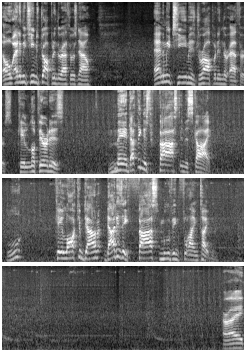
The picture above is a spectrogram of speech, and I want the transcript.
Oh, enemy team's dropping in their aethers now. Enemy team is dropping in their aethers. Okay, look, there it is. Man, that thing is fast in the sky. Okay, locked him down. That is a fast-moving flying titan. Alright.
